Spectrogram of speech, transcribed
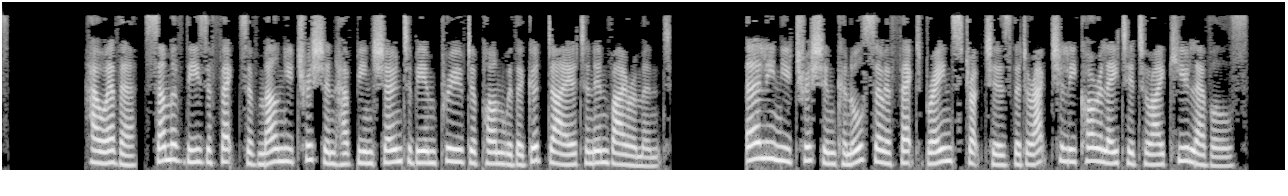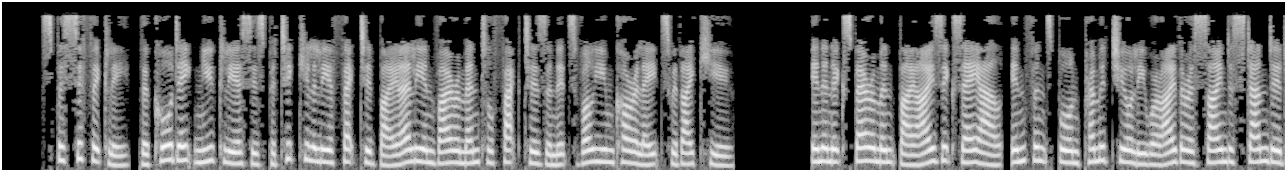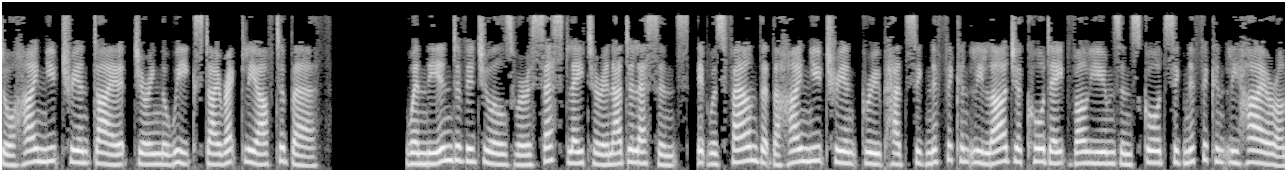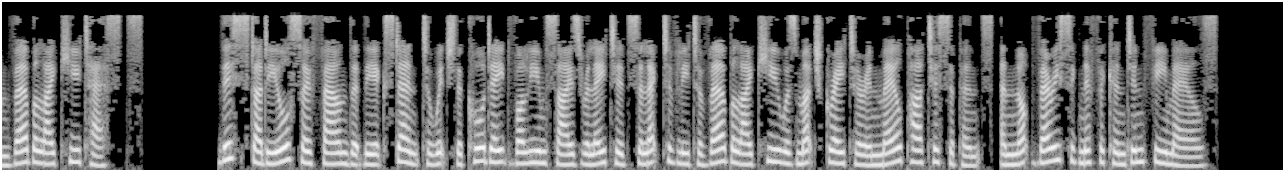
However, some of these effects of malnutrition have been shown to be improved upon with a good diet and environment. Early nutrition can also affect brain structures that are actually correlated to IQ levels. Specifically, the caudate nucleus is particularly affected by early environmental factors and its volume correlates with IQ. In an experiment by Isaacs et al., infants born prematurely were either assigned a standard or high-nutrient diet during the weeks directly after birth. When the individuals were assessed later in adolescence, it was found that the high-nutrient group had significantly larger caudate volumes and scored significantly higher on verbal IQ tests. This study also found that the extent to which the caudate volume size related selectively to verbal IQ was much greater in male participants, and not very significant in females.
